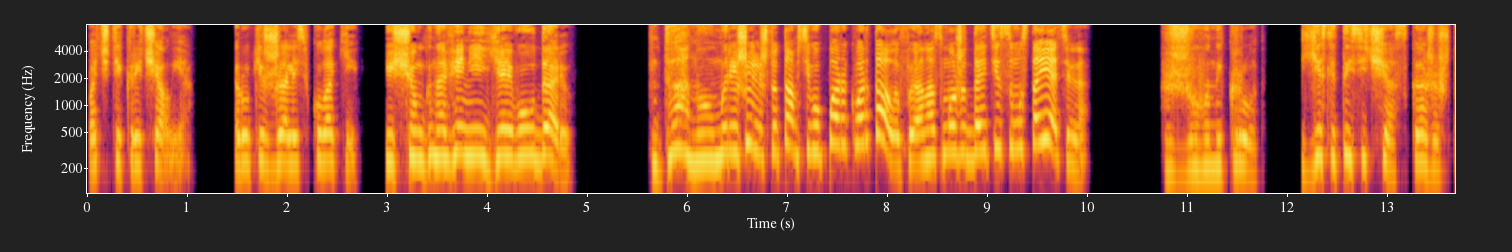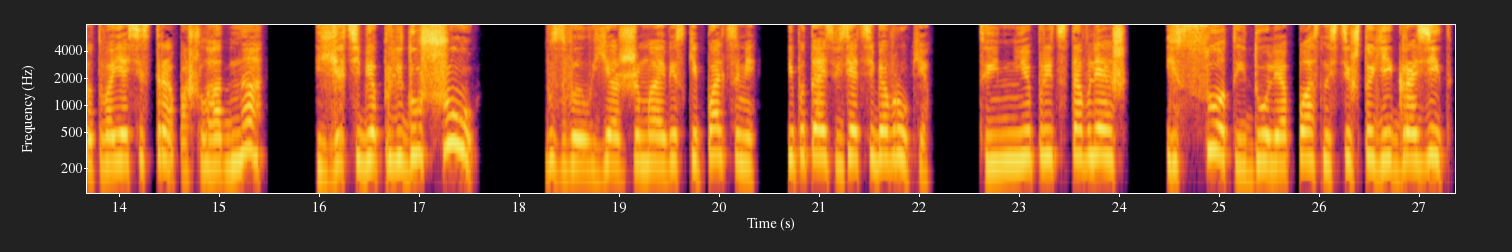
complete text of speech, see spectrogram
Почти кричал я. Руки сжались в кулаки. Еще мгновение, я его ударю. «Да, но мы решили, что там всего пара кварталов, и она сможет дойти самостоятельно». «Жеванный крот, если ты сейчас скажешь, что твоя сестра пошла одна, я тебя придушу!» Взвыл я, сжимая виски пальцами и пытаясь взять себя в руки. «Ты не представляешь и сотой доли опасности, что ей грозит!»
